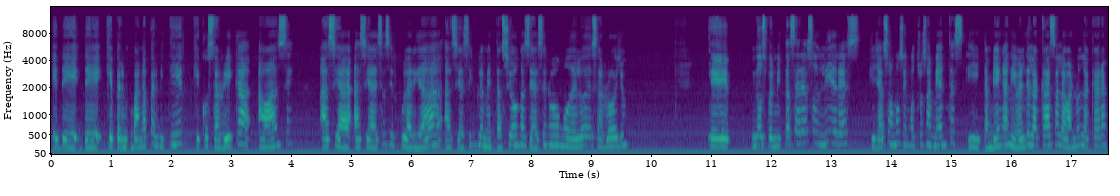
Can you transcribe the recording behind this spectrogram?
de, de, que van a permitir que Costa Rica avance hacia, hacia esa circularidad, hacia esa implementación, hacia ese nuevo modelo de desarrollo que nos permita ser esos líderes que ya somos en otros ambientes y también a nivel de la casa lavarnos la cara,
